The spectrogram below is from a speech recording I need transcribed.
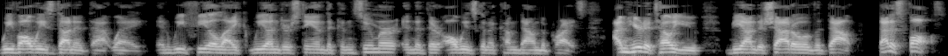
we've always done it that way. And we feel like we understand the consumer and that they're always going to come down to price. I'm here to tell you beyond a shadow of a doubt, that is false.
